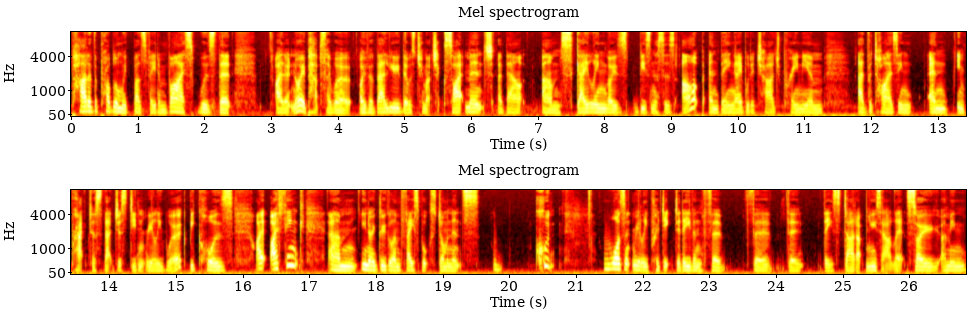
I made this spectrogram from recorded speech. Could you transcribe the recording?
part of the problem with BuzzFeed and Vice was that I don't know, perhaps they were overvalued. There was too much excitement about um, scaling those businesses up and being able to charge premium advertising and in practice that just didn't really work because I, I think um, you know Google and Facebook's dominance could wasn't really predicted even for for the these startup news outlets. So I mean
